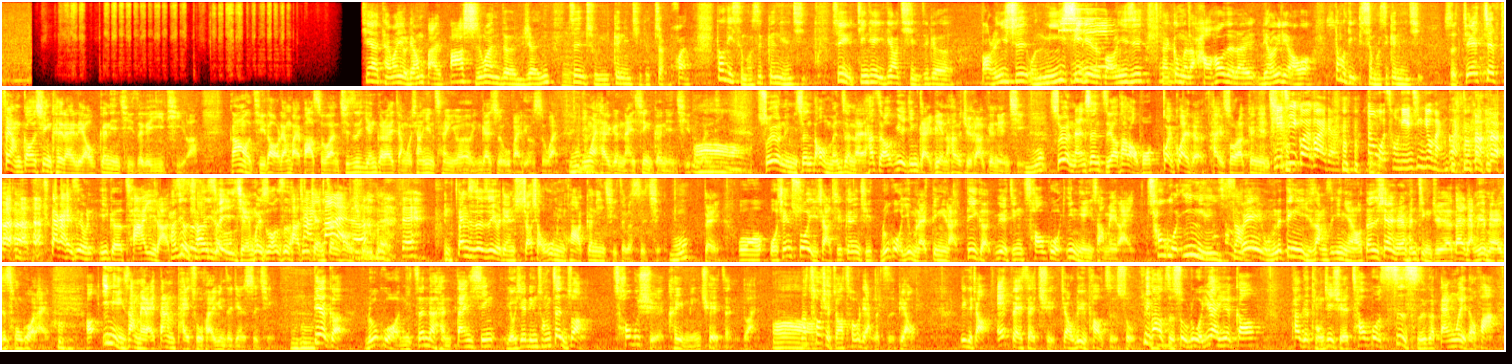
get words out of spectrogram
现在台湾有两百八十万的人正处于更年期的转换，到底什么是更年期？所以今天一定要请这个保人医师，我们名系列的保人医师来跟我们来好好的来聊一聊哦，到底什么是更年期？是，今天这非常高兴可以来聊更年期这个议题啦。刚刚我提到两百八十万，其实严格来讲，我相信乘以二应该是五百六十万。另外还有一个男性更年期的问题。所有女生到我门诊来，她只要月经改变了，她就觉得她更年期。所有男生只要他老婆怪怪的，他也说他更年期。脾气怪怪的，但我从年轻就蛮怪。大概还是有一个差异啦，还是有差异。所以以前会说是他之前症候群，对对。但是这是有点小小污名化更年期这个事情。嗯，对我我先说一下，其实更年期如果以我们来定义来，第一个月经超过一年以上没来，超过一年以上，对，我们的定义以上是一年哦。但是现在人很警觉，大概两个月没来就冲过来了。好，一年以上没来，当然排除怀孕这件事情。第二个，如果你真的很担心有一些临床症状，抽血可以明确诊断。哦，那抽血主要抽两个指标。一个叫 FSH，叫滤泡指数。滤泡指数如果越来越高，它有个统计学超过四十个单位的话，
